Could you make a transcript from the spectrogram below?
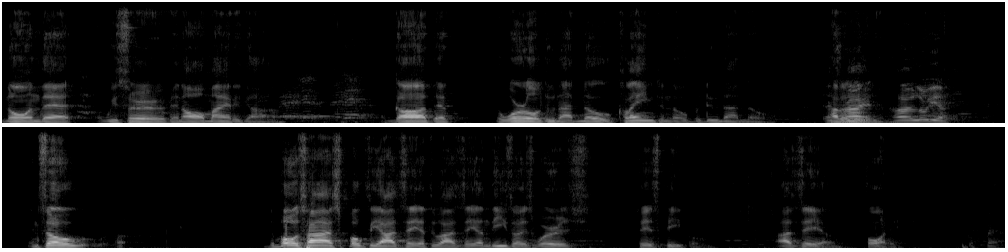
knowing that we serve an almighty God. A God that the world do not know, claim to know, but do not know. That's Hallelujah. right. Hallelujah. And so the Most High spoke to Isaiah through Isaiah, and these are his words to his people. Isaiah 40. Amen.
